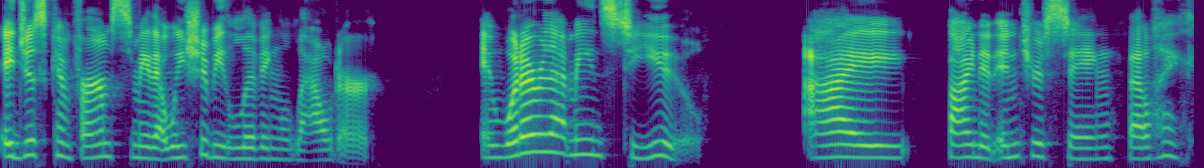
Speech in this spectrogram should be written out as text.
it just confirms to me that we should be living louder. And whatever that means to you, I find it interesting that, like,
